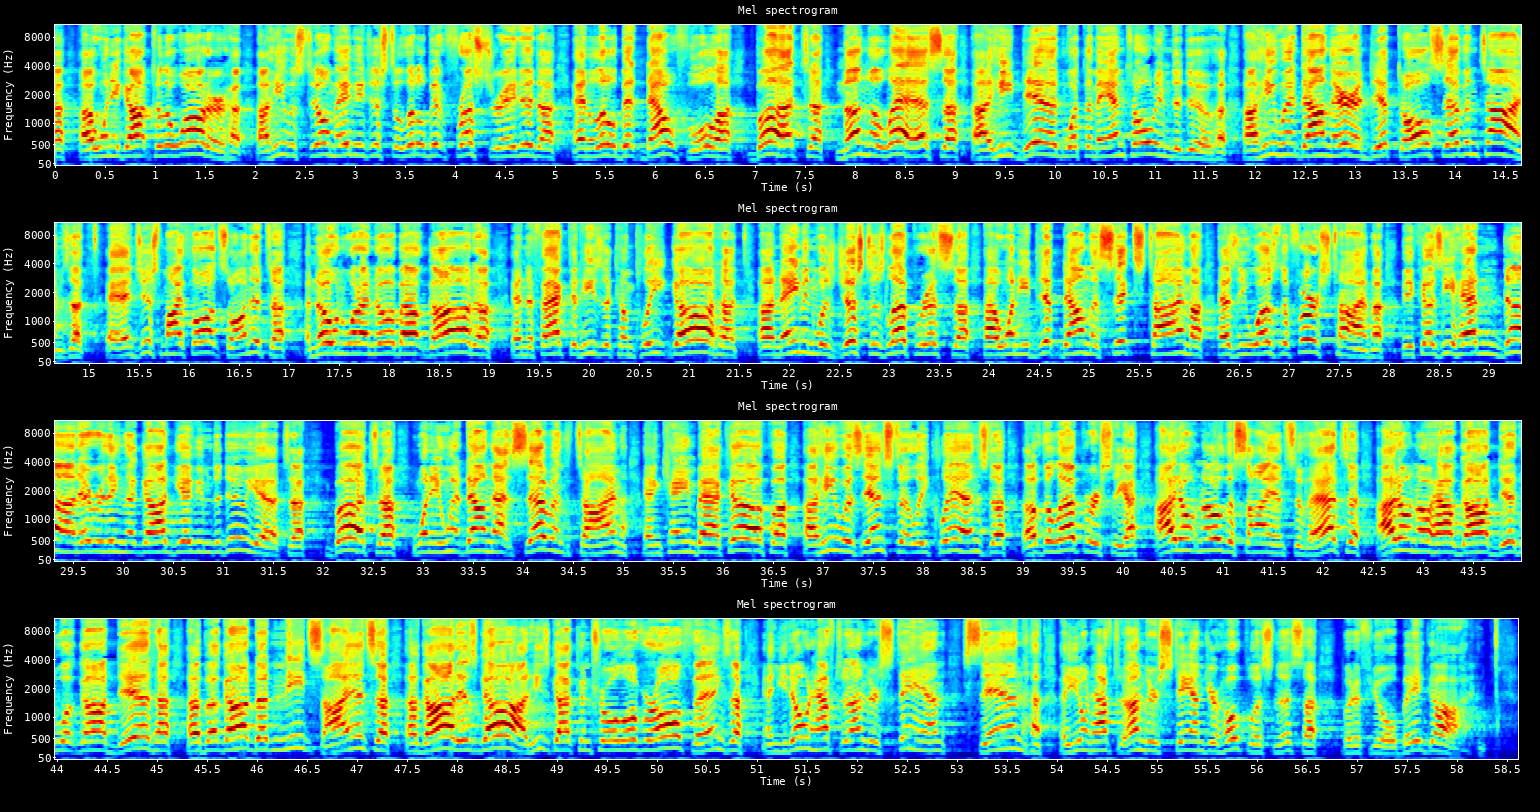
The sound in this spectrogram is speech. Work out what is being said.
when he got to the water. He was still maybe just a little bit frustrated and a little bit doubtful, but nonetheless, uh, he did what the man told him to do. Uh, uh, he went down there and dipped all seven times. Uh, and just my thoughts on it, uh, knowing what I know about God and the fact that He's a complete God, Naaman was just as leprous when he dipped down the sixth time as he was the first time because he hadn't done everything that God gave him to do yet. But when he went down that seventh time and came back up, he was instantly cleansed uh, of the leprosy. I, I don't know the science of that. Uh, I don't know how God did what God did, uh, uh, but God doesn't need science. Uh, uh, God is God. He's got control over all things, uh, and you don't have to understand sin. You don't have to understand your hopelessness, but if you obey God,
